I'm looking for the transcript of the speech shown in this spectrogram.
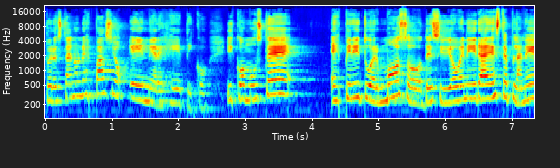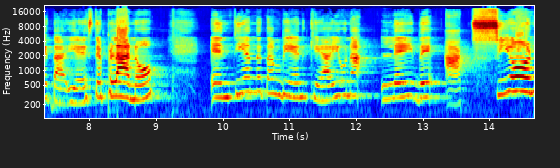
pero está en un espacio energético. Y como usted espíritu hermoso decidió venir a este planeta y a este plano, entiende también que hay una ley de acción,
